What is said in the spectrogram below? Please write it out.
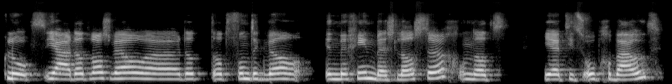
Klopt. Ja, dat was wel, uh, dat, dat vond ik wel in het begin best lastig. Omdat je hebt iets opgebouwd.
